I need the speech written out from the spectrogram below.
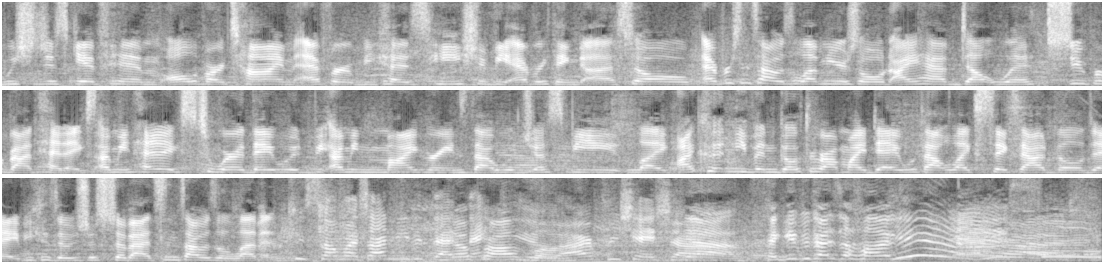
we should just give Him all of our time, effort because He should be everything to us. So ever since I was 11 years old, I have dealt with super bad headaches. I mean, headaches to where they would be, I mean, migraines that would just be like, I couldn't even go throughout my day without like six Advil a day because it was just so bad since I was 11. Thank you so much. I needed that. No Thank problem. You. I appreciate y'all. Yeah. Can I give you guys a hug? Yeah.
